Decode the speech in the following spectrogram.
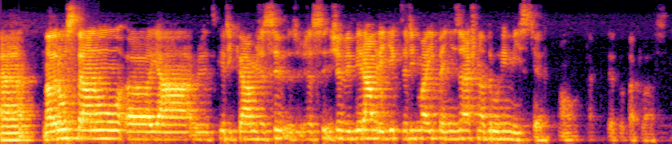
Eh, na druhou stranu eh, já vždycky říkám, že, si, že, si, že vybírám lidi, kteří mají peníze až na druhém místě. No, tak je to tak vlastně.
